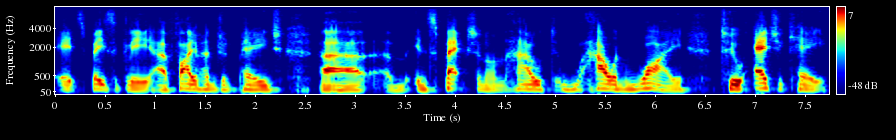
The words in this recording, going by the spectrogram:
it's basically a 500 page uh, um, inspection on how to, how and why to educate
